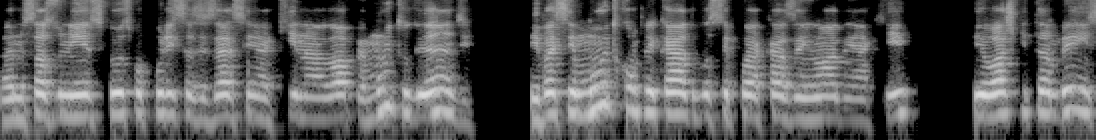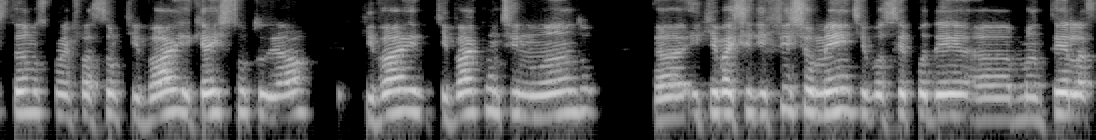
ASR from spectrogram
nos Estados Unidos, que os populistas exercem aqui na Europa é muito grande e vai ser muito complicado você pôr a casa em ordem aqui eu acho que também estamos com a inflação que vai, que é estrutural, que vai, que vai continuando uh, e que vai ser dificilmente você poder uh, mantê-las,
